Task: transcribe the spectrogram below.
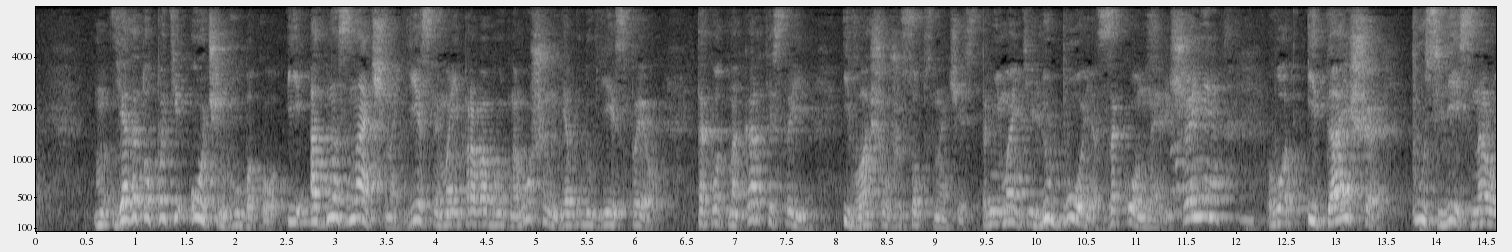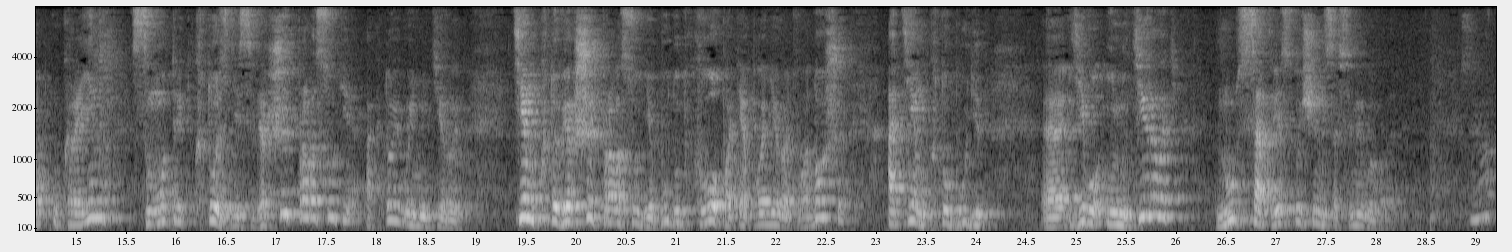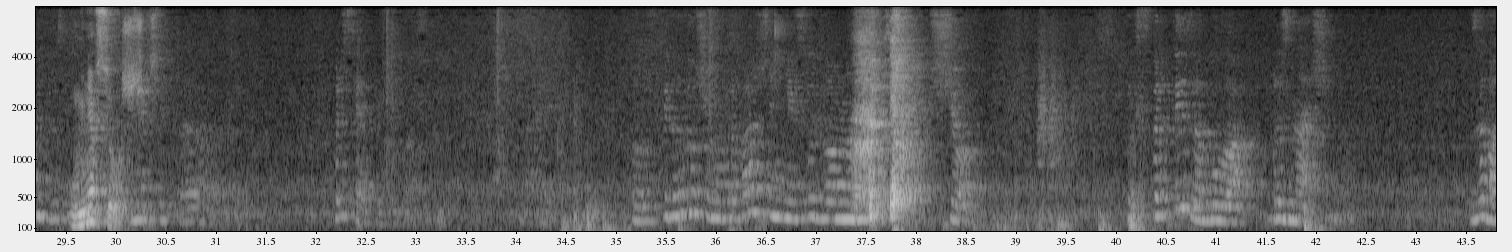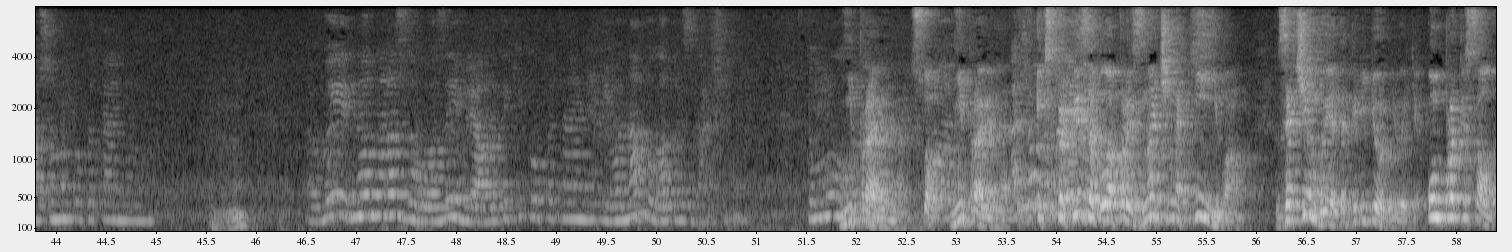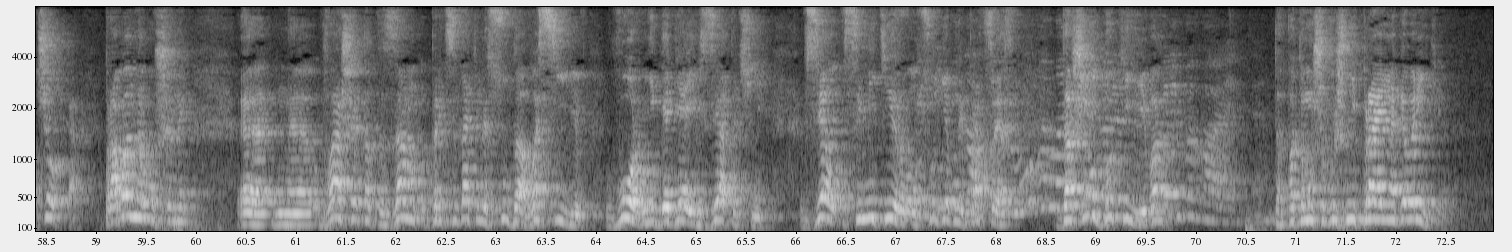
Я готов пойти очень глубоко. И однозначно, если мои права будут нарушены, я буду в ЕСПЛ. Так вот, на карте стоит и ваша уже собственная честь. Принимайте любое законное решение. Вот, и дальше пусть весь народ Украины смотрит, кто здесь вершит правосудие, а кто его имитирует. Тем, кто вершит правосудие, будут хлопать и аплодировать в ладоши, а тем, кто будет э, его имитировать, ну, с соответствующими со всеми выводами. Шановний У меня все, ваша честь. Значить, е, присядьте, будь ласка. Е, В підготовчому провадженні суд вам наголошує, що експертиза була призначена за вашими клопотаннями. Мгм. Ви неодноразово заявляли такі клопотання, і вона була призначена. Тому Неправильно. Стоп, неправильно. А что вы Экспертиза была призначена Киевом. Зачем вы это передергиваете? Он прописал четко, права нарушены. Э, э, Ваш этот зам председателя суда Васильев, вор, негодяй, взяточник, взял, сымитировал Скажіть, судебный будь ласка, процесс. чому ви мене дошло до Києва. перебиваєте? Да потому что вы же неправильно говорите.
